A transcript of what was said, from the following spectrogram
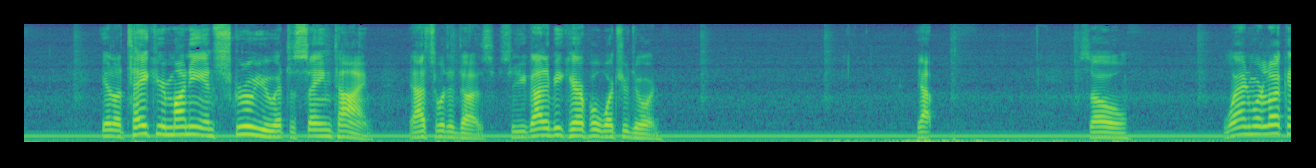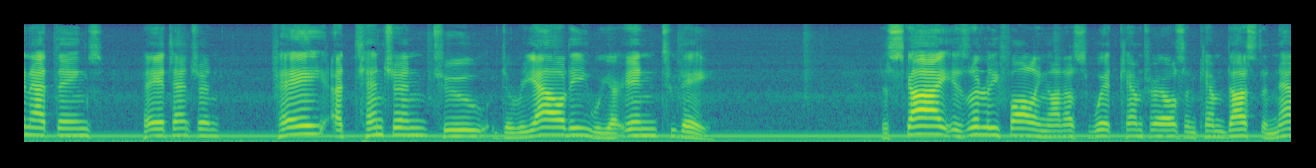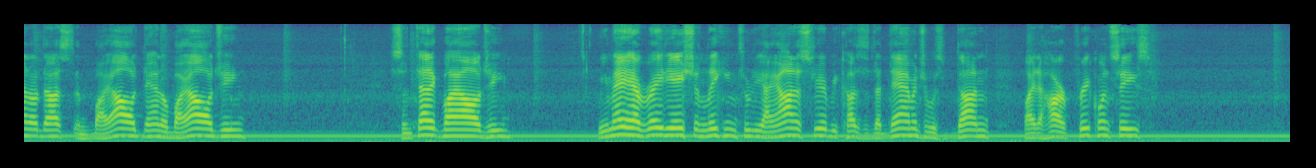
It'll take your money and screw you at the same time. That's what it does. So you got to be careful what you're doing. Yep. So when we're looking at things, pay attention. Pay attention to the reality we are in today. The sky is literally falling on us with chemtrails and chem dust and nanodust and bio- nanobiology, synthetic biology. We may have radiation leaking through the ionosphere because the damage was done by the HAARP frequencies.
